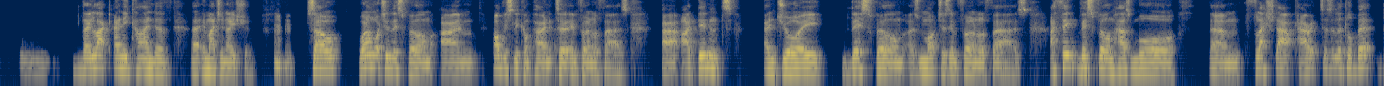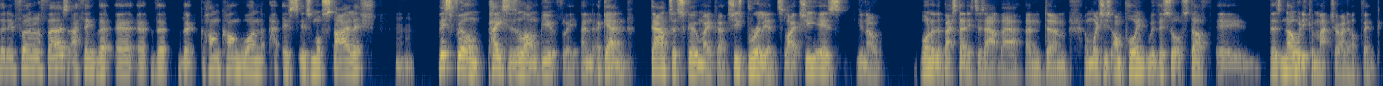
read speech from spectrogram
they lack any kind of uh, imagination. Mhm. So when I'm watching this film, I'm obviously comparing it to Infernal Affairs. Uh, I didn't enjoy this film as much as Infernal Affairs. I think this film has more um, fleshed out characters a little bit than Infernal Affairs. I think that uh, uh, the the Hong Kong one is is more stylish. Mhm. This film paces along beautifully, and again, down to Schoonmaker, she's brilliant. Like she is, you know, one of the best editors out there, and um, and when she's on point with this sort of stuff, eh, there's nobody can match her. I don't think.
